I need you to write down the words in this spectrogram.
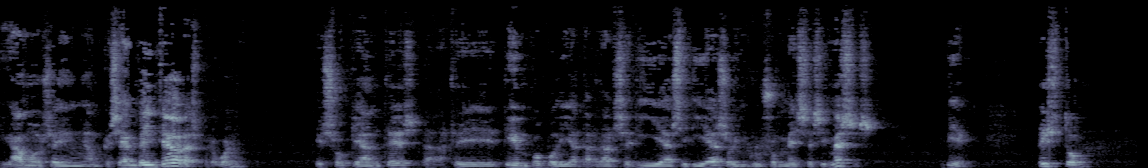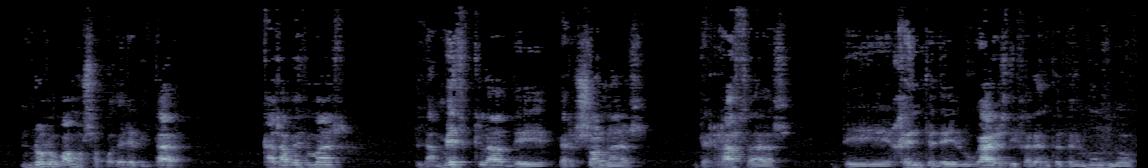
digamos, en, aunque sea en 20 horas, pero bueno, eso que antes, hace tiempo, podía tardarse días y días o incluso meses y meses. Bien, esto no lo vamos a poder evitar. Cada vez más la mezcla de personas, de razas, de gente de lugares diferentes del mundo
